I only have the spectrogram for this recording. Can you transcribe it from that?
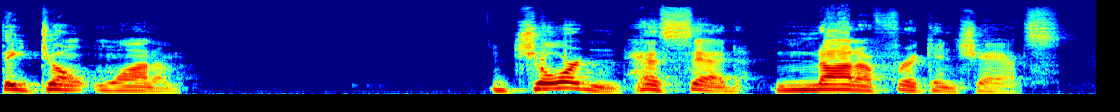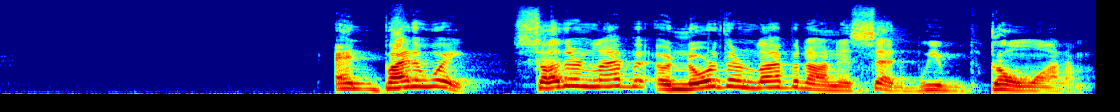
They don't want them. Jordan has said, not a freaking chance. And by the way, Southern Lebanon or Northern Lebanon has said we don't want them.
